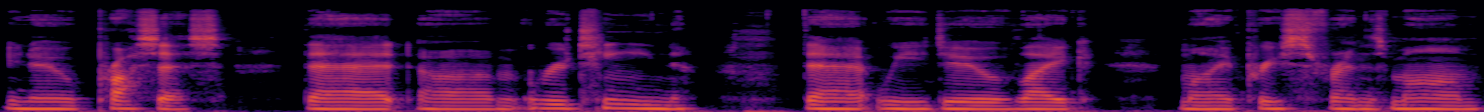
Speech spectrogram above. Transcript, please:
you know, process, that um, routine that we do, like my priest friend's mom,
